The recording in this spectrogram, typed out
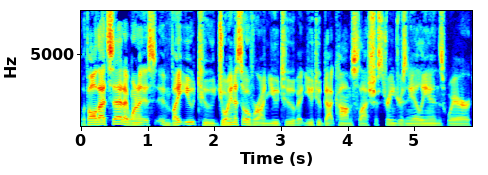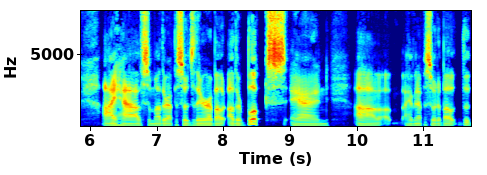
with all that said, I want to invite you to join us over on YouTube at youtube.com slash strangers and aliens, where I have some other episodes there about other books. And uh, I have an episode about the,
